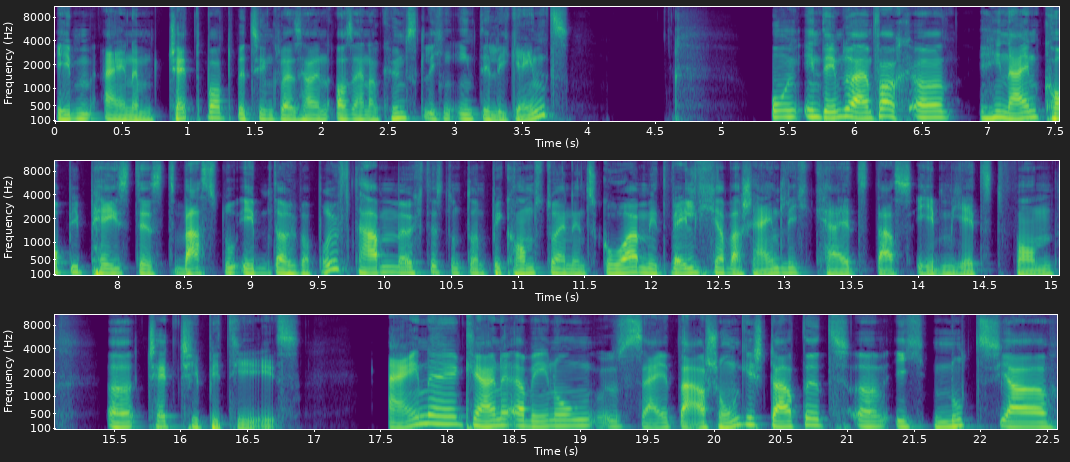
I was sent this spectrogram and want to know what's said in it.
eben einem Chatbot beziehungsweise aus einer künstlichen Intelligenz, und indem du einfach äh, hinein copy-pastest, was du eben da überprüft haben möchtest und dann bekommst du einen Score, mit welcher Wahrscheinlichkeit das eben jetzt von äh, ChatGPT ist. Eine kleine Erwähnung sei da schon gestartet. Äh, ich nutze ja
